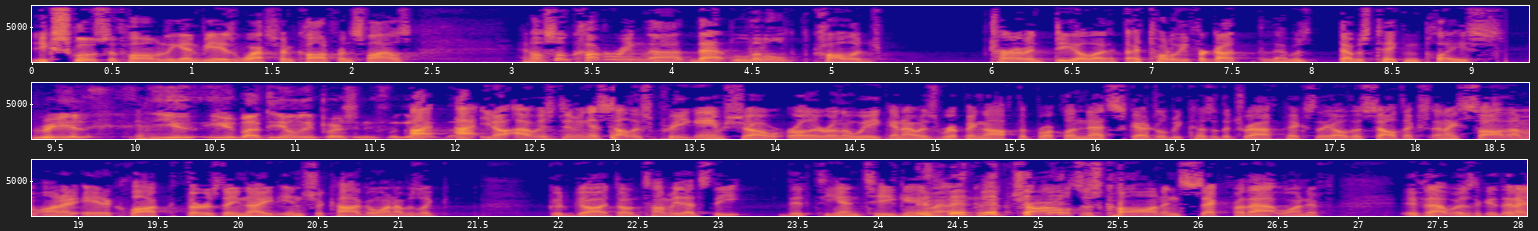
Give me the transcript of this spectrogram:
the exclusive home of the NBA's Western Conference Finals, and also covering that, that little college tournament deal. I, I, totally forgot that, was that was taking place. Really? Yeah. You you're about the only person who forgot. I, I, you know, I was doing a Celtics pregame show earlier in the week, and I was ripping off the Brooklyn Nets schedule because of the draft picks they owe the Celtics, and I saw them on at eight o'clock Thursday night in Chicago, and I was like, "Good God, don't tell me that's the the TNT game." Because Charles is calling in sick for that one. If if that was then I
